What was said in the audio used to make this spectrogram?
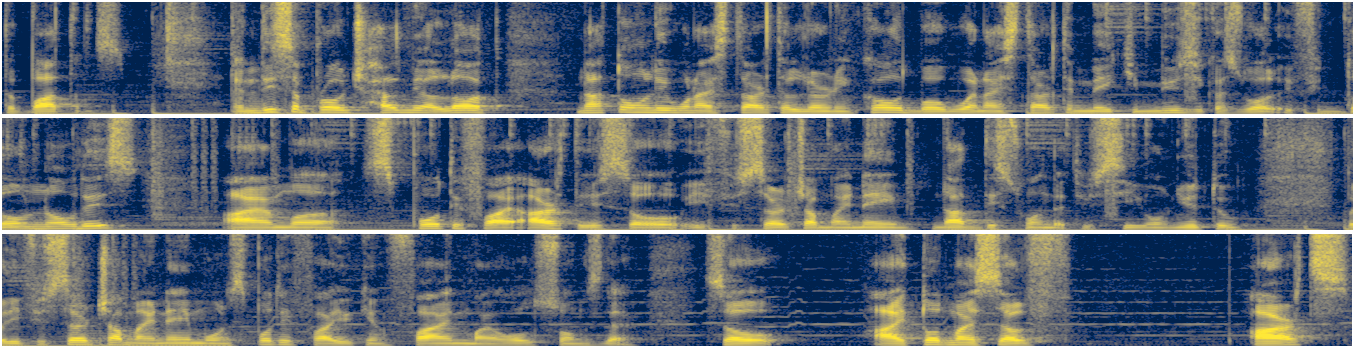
the buttons. And this approach helped me a lot, not only when I started learning code, but when I started making music as well. If you don't know this, I am a Spotify artist, so if you search up my name, not this one that you see on YouTube, but if you search up my name on Spotify, you can find my old songs there. So I taught myself arts,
